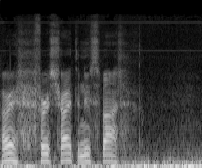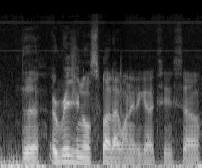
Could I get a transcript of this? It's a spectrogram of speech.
All right, first try at the new spot. The original spot I wanted to go to, so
